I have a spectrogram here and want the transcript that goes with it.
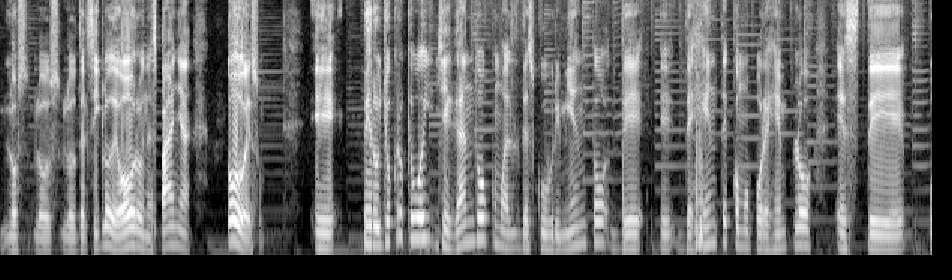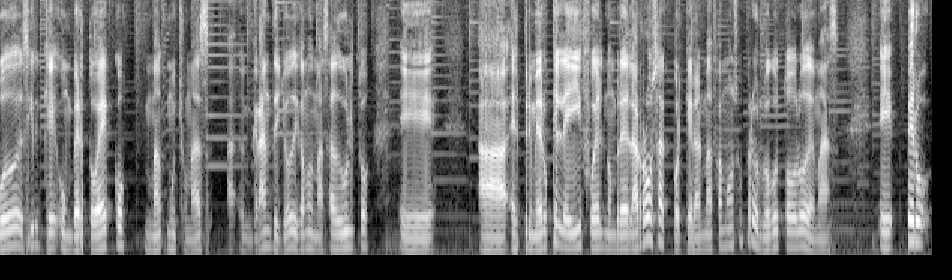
los, los, los, del siglo de oro en España, todo eso. Pero yo creo que voy llegando como al descubrimiento de, eh, gente como por ejemplo, este, puedo decir que Humberto Eco, mucho más ah, grande yo, digamos, más adulto. Eh, el primero que leí fue El nombre de la rosa, porque era el más famoso, pero luego todo lo demás. Eh, pero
